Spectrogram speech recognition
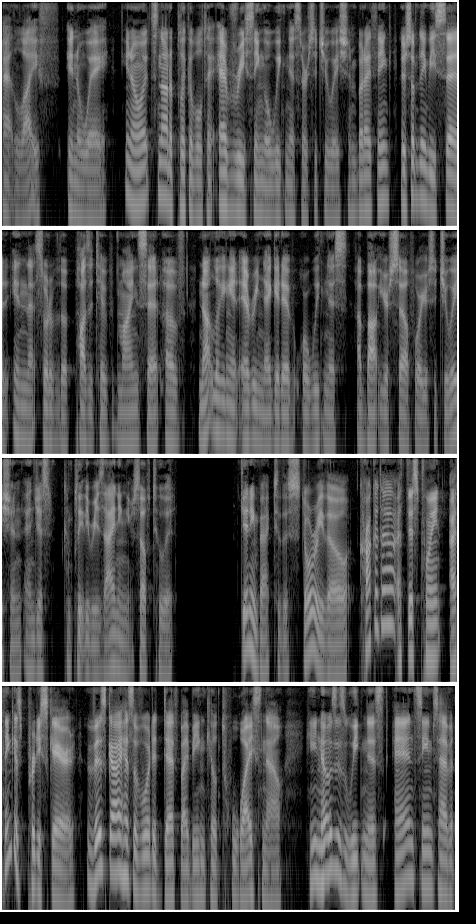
at life in a way you know, it's not applicable to every single weakness or situation, but I think there's something to be said in that sort of the positive mindset of not looking at every negative or weakness about yourself or your situation and just completely resigning yourself to it. Getting back to the story though, Crocodile at this point I think is pretty scared. This guy has avoided death by being killed twice now, he knows his weakness and seems to have an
